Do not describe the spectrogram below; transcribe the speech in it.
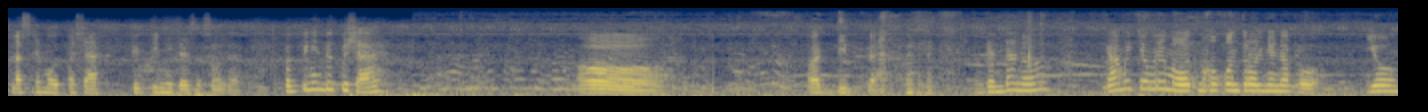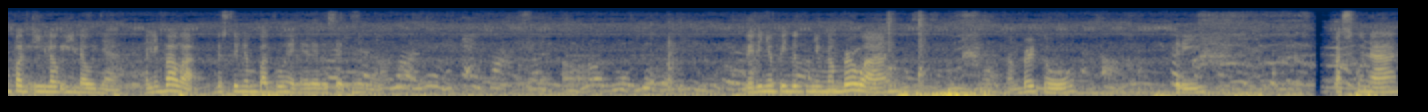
Plus remote pa siya 15 meters na solar. Pag pinindot ko siya oh oh deep ka. Ang ganda no? Gamit yung remote makokontrol nyo na po yung pag ilaw ilaw niya. Halimbawa gusto nyong baguhin i-reset nyo na. Pwede nyo pindutin yung number 1 number 2 3 Pasko na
